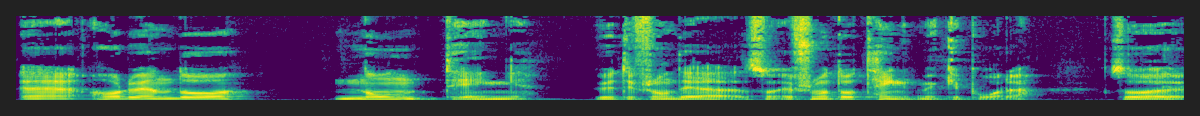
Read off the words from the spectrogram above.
eh, har du ändå någonting utifrån det, så, eftersom att du har tänkt mycket på det. Så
